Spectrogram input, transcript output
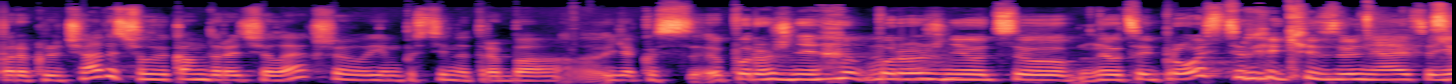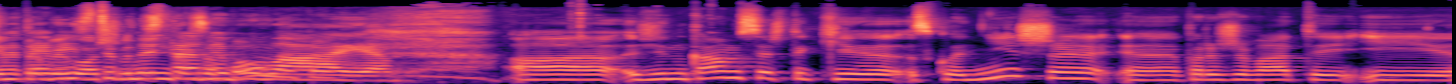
Е, переключатись. Чоловікам, до речі, легше, їм постійно треба якось порожні, порожню цю, цей простір, який звільняється. Їм треба його швиденько заповнити. А жінкам все ж таки складніше е, переживати, і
